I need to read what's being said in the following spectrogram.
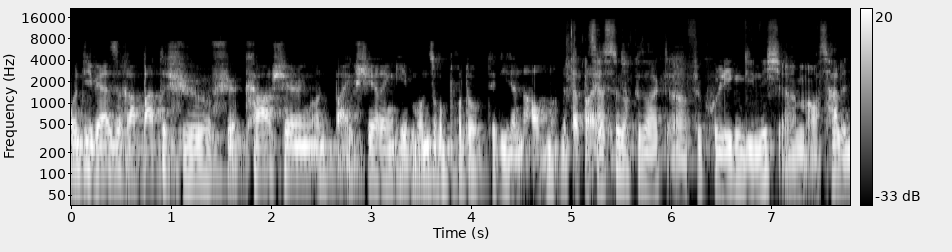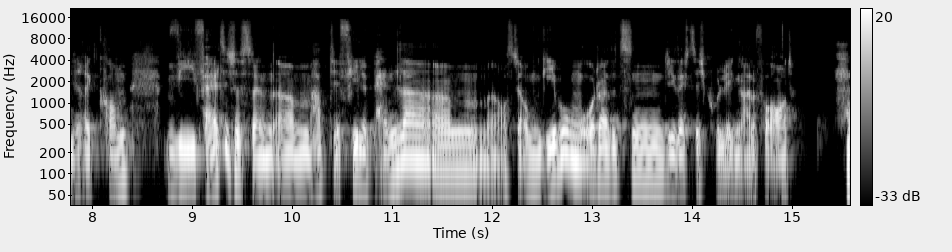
und diverse Rabatte für, für Carsharing und Bikesharing, eben unsere Produkte, die dann auch noch mit dabei sind. Jetzt hast du noch gesagt, äh, für Kollegen, die nicht ähm, aus Halle direkt kommen, wie verhält sich das denn? Ähm, habt ihr viele Pendler ähm, aus der Umgebung oder sitzen die 60 Kollegen alle vor Ort?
